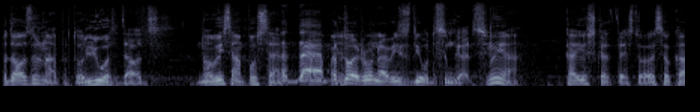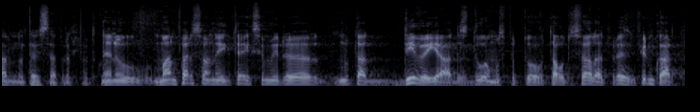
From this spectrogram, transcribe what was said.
pa daudz runā par to. Ļoti daudz. No visām pusēm. tā, par to ir runā visas 20 gadus. Nu, jā. Kā jūs skatāties to? Es jau kādu no tevis sapratu. par. Ne, nu, man personīgi teiksim, ir eh, nu, divējādas domas par to tautas vēlētu prezidentu. Pirmkārt,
